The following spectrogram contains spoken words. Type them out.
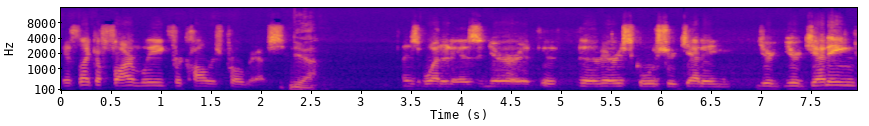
It's like a farm league for college programs Yeah. is what it is. And you're at the, the very schools you're getting you're you're getting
